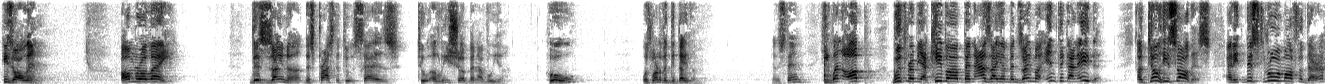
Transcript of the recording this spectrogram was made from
he's all in. Amrolei, this Zaina, this prostitute, says to Elisha ben Avuya, who was one of the Gedalim. Understand? He went up with Rabbi Akiva ben Azai and ben Zayma into Gan Eden until he saw this. And he, this threw him off the derech.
